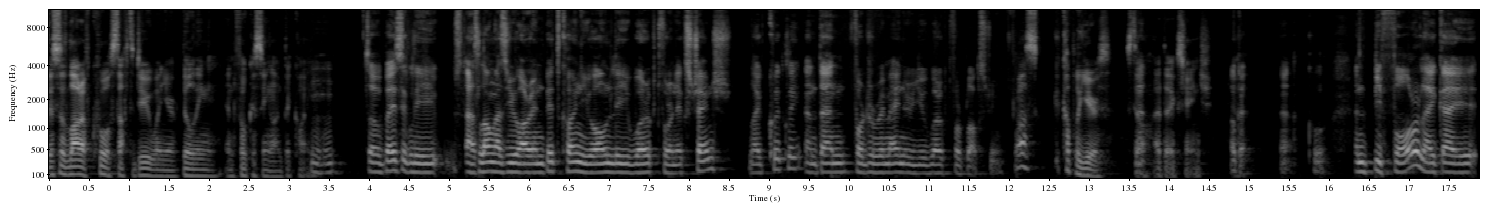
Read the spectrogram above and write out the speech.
there's a lot of cool stuff to do when you're building and focusing on Bitcoin. Mm-hmm. So basically, as long as you are in Bitcoin, you only worked for an exchange, like quickly, and then for the remainder, you worked for Blockstream. Well, it's a couple of years still yeah. at the exchange. Okay. Yeah, cool. And before, like I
